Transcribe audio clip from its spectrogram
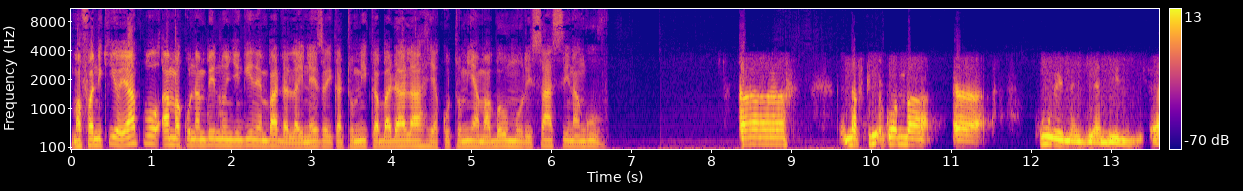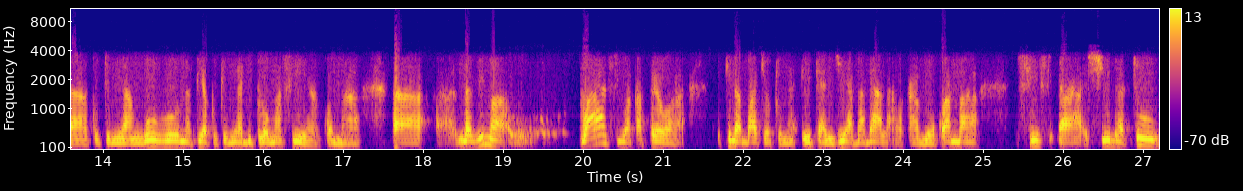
Mafanikio yapo ama kuna mbinu nyingine mbadala inaweza ikatumika badala ya kutumia mabomu, risasi na nguvu? Uh, nafikiria kwamba uh, na njia mbili uh, kutumia nguvu na pia kutumia diplomasia, kwamba uh, lazima waasi wakapewa kile ambacho tunaita njia badala, wakaambia kwamba sisi, uh, shida tu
